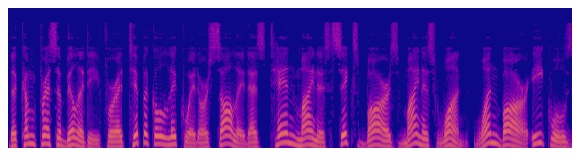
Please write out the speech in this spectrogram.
The compressibility for a typical liquid or solid is 10-6 bars minus 1, 1 bar equals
